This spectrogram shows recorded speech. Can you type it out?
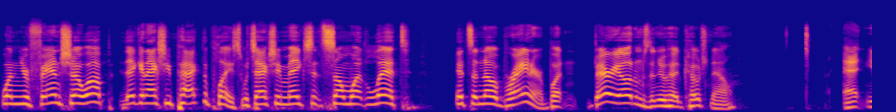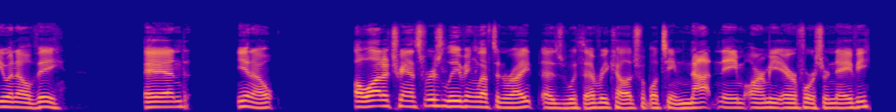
when your fans show up, they can actually pack the place, which actually makes it somewhat lit. It's a no brainer. But Barry Odom's the new head coach now at UNLV. And, you know, a lot of transfers leaving left and right, as with every college football team, not name Army, Air Force, or Navy.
